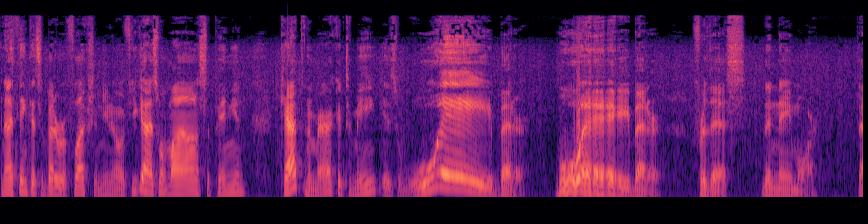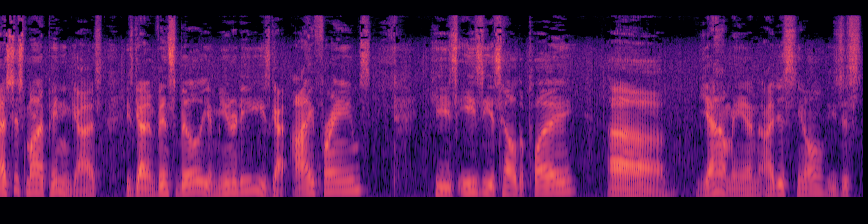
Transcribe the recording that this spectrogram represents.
And I think that's a better reflection. You know, if you guys want my honest opinion, Captain America to me is way better, way better for this than Namor. That's just my opinion, guys. He's got invincibility, immunity, he's got iframes, he's easy as hell to play. Uh, yeah, man, I just, you know, he's just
